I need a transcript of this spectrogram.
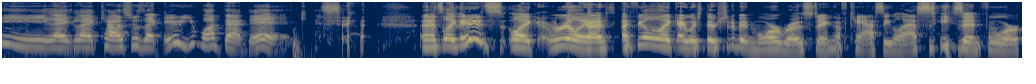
like, like Cass was like, "Ooh, you want that dick?" and it's like they didn't like really. I I feel like I wish there should have been more roasting of Cassie last season for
